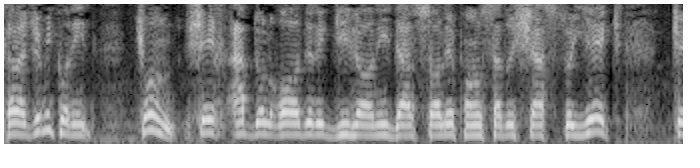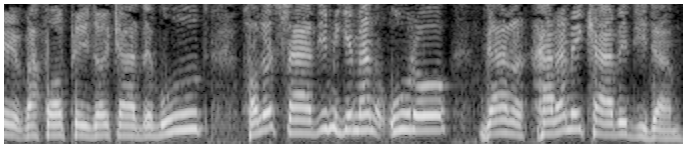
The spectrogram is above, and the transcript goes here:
توجه می‌کنید؟ چون شیخ عبدالقادر گیلانی در سال 561 که وفات پیدا کرده بود حالا سعدی میگه من او رو در حرم کعبه دیدم.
